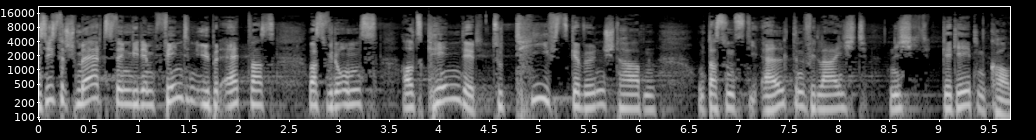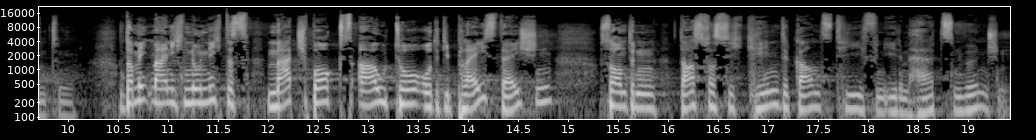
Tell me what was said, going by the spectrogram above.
Es ist der Schmerz, den wir empfinden über etwas, was wir uns als Kinder zutiefst gewünscht haben und das uns die Eltern vielleicht nicht gegeben konnten. Und damit meine ich nun nicht das Matchbox-Auto oder die Playstation, sondern das, was sich Kinder ganz tief in ihrem Herzen wünschen.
